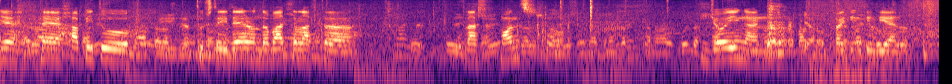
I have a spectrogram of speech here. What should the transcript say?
Yeah, uh, happy to to stay there on the battle after last months. So enjoying and fighting till the end.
